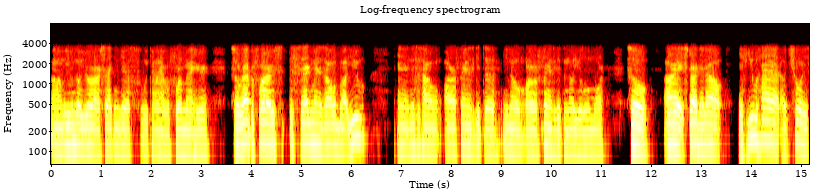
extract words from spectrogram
Um, even though you're our second guest, we kind of have a format here. So rapid fire. This, this segment is all about you, and this is how our fans get to, you know, our fans get to know you a little more. So, all right, starting it out. If you had a choice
